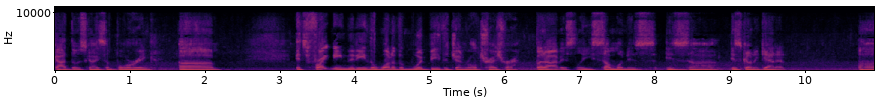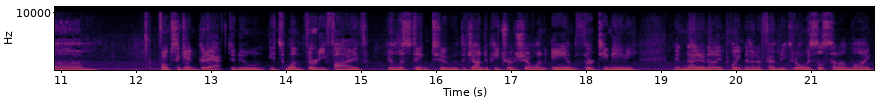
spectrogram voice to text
God, those guys are boring. Um, it's frightening that either one of them would be the general treasurer, but obviously someone is is uh, is going to get it. Um, folks, again, good afternoon. It's 1.35. You're listening to the John DePetro Show on AM 1380 and 99.9 FM. You can always listen online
